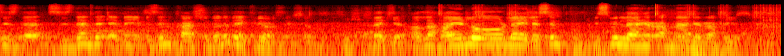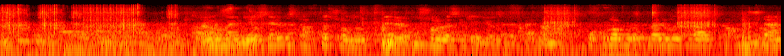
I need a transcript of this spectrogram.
Siz de sizden de emeğimizin karşılığını bekliyoruz inşallah. Peki. Allah hayırlı uğurlu eylesin. Bismillahirrahmanirrahim. Normal gençlerimiz hafta sonu ve hafta sonrası geliyorlar efendim. Okuma gruplarımız var. Üç tane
